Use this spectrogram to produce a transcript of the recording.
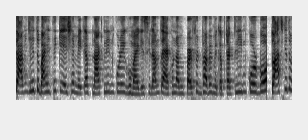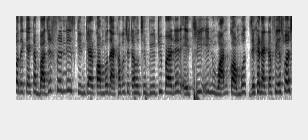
তো আমি যেহেতু বাহির থেকে এসে মেকআপ না ক্লিন করে ঘুমাই গেছিলাম, তো এখন আমি পারফেক্ট ভাবে মেকআপটা ক্লিন করব। তো আজকে তোমাদেরকে একটা budget friendly skin care combo দেখাবো, যেটা হচ্ছে বিউটি পার্লার এই থ্রি ইন ওয়ান কম্বো যেখানে একটা ফেস ওয়াশ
